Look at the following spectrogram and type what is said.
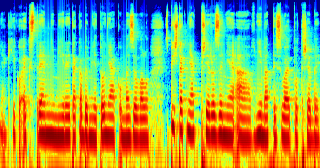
nějaký jako extrémní míry, tak aby mě to nějak omezovalo. Spíš tak nějak přirozeně a vnímat ty svoje potřeby.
